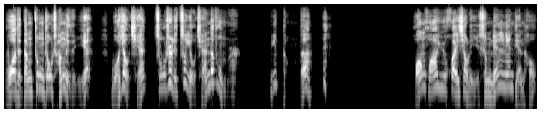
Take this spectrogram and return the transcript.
我得当中州城里的爷，我要钱，组织里最有钱的部门，你懂的。”黄华玉坏笑了一声，连连点头。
